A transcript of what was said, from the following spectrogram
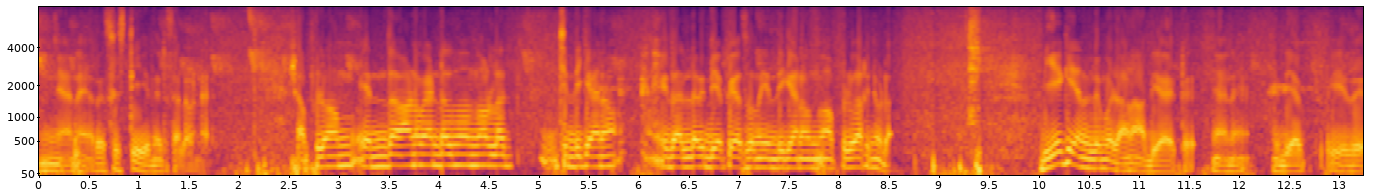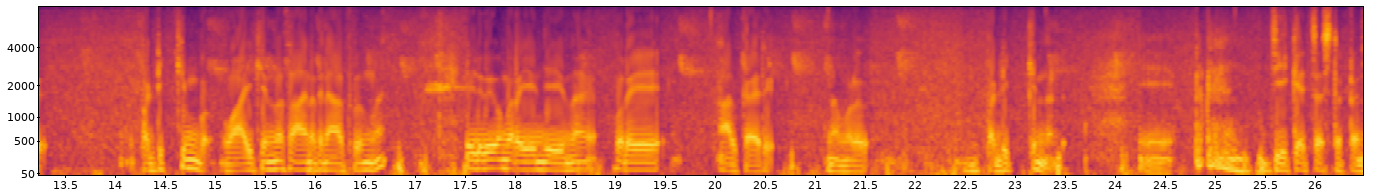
ഞാൻ റെസിസ്റ്റ് ചെയ്യുന്നൊരു സ്ഥലമുണ്ടായിരുന്നു. പക്ഷെ അപ്പോഴും എന്താണ് വേണ്ടതെന്നുള്ള ചിന്തിക്കാനോ ഇതല്ല വിദ്യാഭ്യാസം എന്ന് ചിന്തിക്കാനോ ഒന്നും അപ്പോഴും അറിഞ്ഞൂടാ. ബി എക്ക് ചെല്ലുമ്പോഴാണ് ആദ്യമായിട്ട് ഞാൻ വിദ്യാ ഇത് പഠിക്കുമ്പോൾ വായിക്കുന്ന സാധനത്തിനകത്ത് നിന്ന് എഴുതുകയും പറയുകയും ചെയ്യുന്ന കുറേ ആൾക്കാർ നമ്മൾ പഠിക്കുന്നുണ്ട്. ഈ G K Chesterton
